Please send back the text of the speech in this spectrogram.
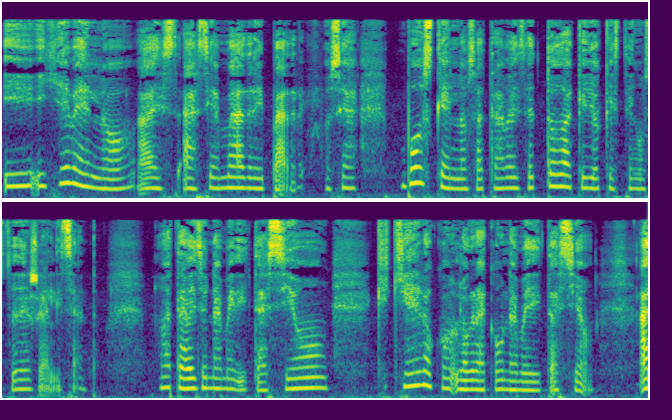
y, y llévenlo hacia madre y padre. O sea, búsquenlos a través de todo aquello que estén ustedes realizando. A través de una meditación. ¿Qué quiero lograr con una meditación? A,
